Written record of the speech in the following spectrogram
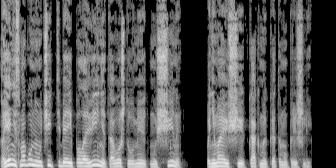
Но я не смогу научить тебя и половине того, что умеют мужчины, понимающие, как мы к этому пришли.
